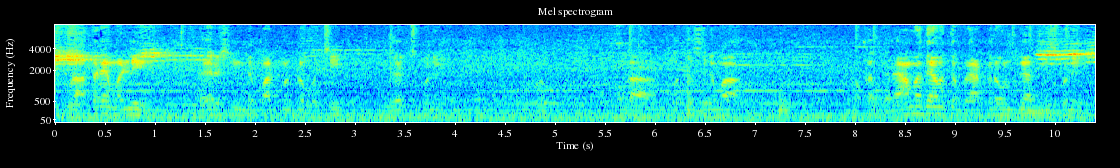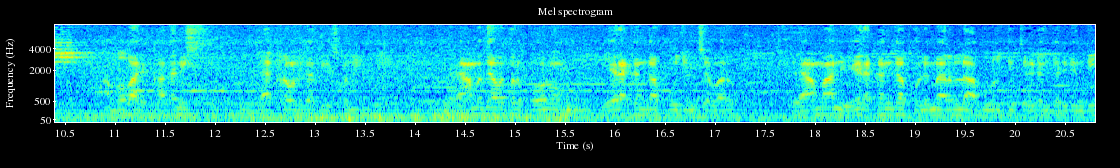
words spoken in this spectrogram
ఇప్పుడు అతనే మళ్ళీ డైరెక్షన్ డిపార్ట్మెంట్లోకి వచ్చి నేర్చుకుని ఇప్పుడు ఒక కొత్త సినిమా ఒక గ్రామ దేవత బ్యాక్గ్రౌండ్గా తీసుకొని అమ్మవారి కథని బ్యాక్గ్రౌండ్గా తీసుకొని గ్రామదేవతల పూర్వం ఏ రకంగా పూజించేవారు గ్రామాన్ని ఏ రకంగా పొలిమేరల్లో అభివృద్ధి చేయడం జరిగింది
